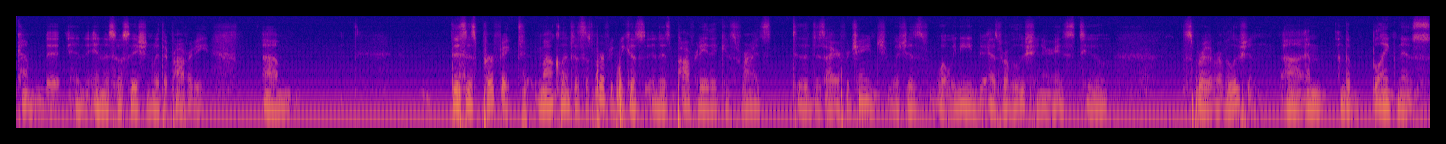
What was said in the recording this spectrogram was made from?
come in, in association with their poverty. Um, this is perfect. Mao claims this is perfect because it is poverty that gives rise to the desire for change, which is what we need as revolutionaries to spur the revolution. Uh, and, and the blankness,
